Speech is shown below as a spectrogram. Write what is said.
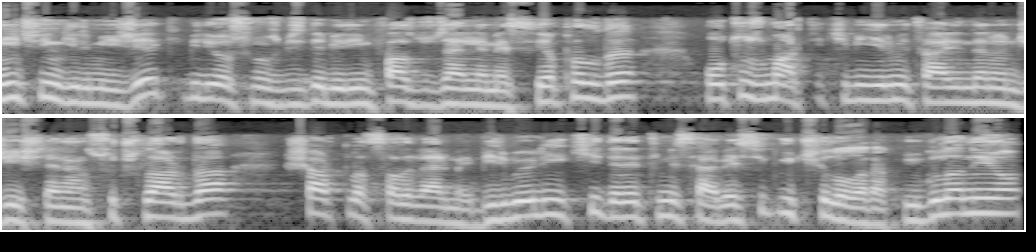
Niçin girmeyecek? Biliyorsunuz bizde bir infaz düzenlemesi yapıldı. 30 Mart 2020 tarihinden önce işlenen suçlarda şartla salıverme 1 bölü 2 denetimi serbestlik 3 yıl olarak uygulanıyor.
